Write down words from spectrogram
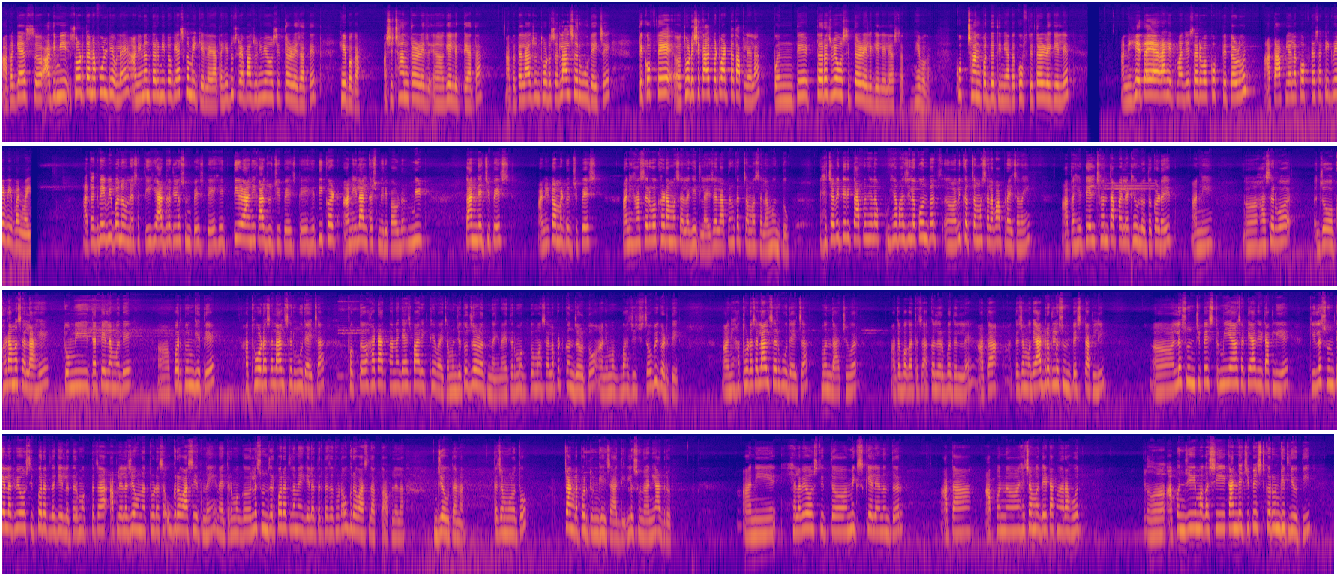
आता गॅस आधी मी सोडताना फुल ठेवला आहे आणि नंतर मी तो गॅस कमी केला आहे आता हे दुसऱ्या बाजूने व्यवस्थित तळले जातात. आहेत हे बघा असे छान तळले गेलेत ते आता. आता त्याला अजून थोडंसं लालसर होऊ द्यायचे ते कोफ्ते थोडेसे काळपट वाटतात आपल्याला पण ते तरच व्यवस्थित तळलेले गेलेले असतात. हे बघा खूप छान पद्धतीने आता कोफ्ते तळले गेलेत. आणि हे तयार आहेत माझे सर्व कोफ्ते तळून. आता आपल्याला कोफ्त्यासाठी ग्रेव्ही बनवायची. आता ग्रेव्ही बनवण्यासाठी ही अद्रक लसूण पेस्ट आहे हे तीळ आणि काजूची पेस्ट आहे हे तिखट आणि लाल काश्मीरी पावडर मीठ कांद्याची पेस्ट आणि टोमॅटोची पेस्ट. आणि हा सर्व खडा मसाला घेतला आहे ज्याला आपण कच्चा मसाला म्हणतो. ह्याच्या व्यतिरिक्त आपण ह्याला ह्या भाजीला कोणताच विकतचा मसाला वापरायचा नाही. आता हे तेल छान तापायला ठेवलं होतं कढईत आणि हा सर्व जो खडा मसाला आहे तो मी त्या तेलामध्ये परतून घेते. हा थोडासा लालसर होऊ द्यायचा. फक्त हा टाकताना गॅस बारीक ठेवायचा म्हणजे तो जळत नाही. नाहीतर मग तो मसाला पटकन जळतो आणि मग भाजीची चव बिघडते. आणि हा थोडासा लालसर होऊ द्यायचा मंद आचेवर. आता बघा त्याचा कलर बदलला आहे आता त्याच्यामध्ये अद्रक लसूण पेस्ट टाकली. लसूणची पेस्ट मी यासाठी आधी टाकली आहे की लसूण तेलात व्यवस्थित परतलं गेलं तर मग त्याचा आपल्याला जेवणात थोडासा उग्र वास येत नाही. नाहीतर मग लसूण जर परतला नाही गेला तर त्याचा थोडा उग्र वास लागतो आपल्याला जेवताना. त्याच्यामुळं तो चांगला परतून घ्यायचा आधी लसूण आणि अद्रक. आणि ह्याला व्यवस्थित मिक्स केल्यानंतर आता आपण ह्याच्यामध्ये टाकणार आहोत. आपण जी मगाशी कांद्याची पेस्ट करून घेतली होती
